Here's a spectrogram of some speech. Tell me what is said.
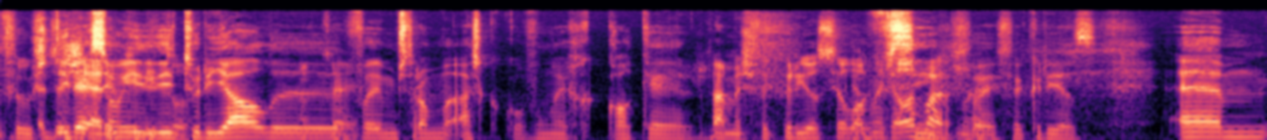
Foi o a direção editorial eh, Ok. veio mostrar-me. Acho que houve um erro qualquer. Pá, mas foi curioso ser logo naquela Sim, parte, não foi, é? foi curioso. Ahm,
